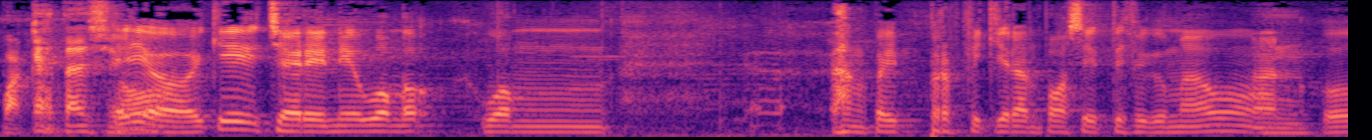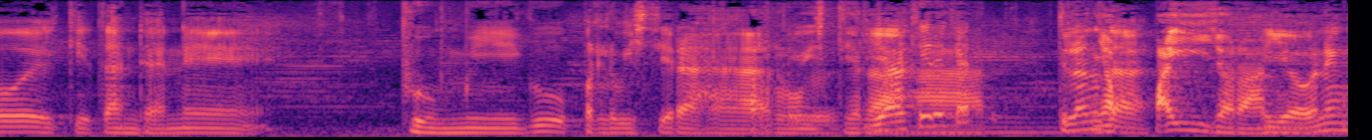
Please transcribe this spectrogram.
wakeh tes yo. Iya, iki jarene wong wong hang pe- berpikiran positif iku mau. An. Oh, iki tandane bumi iku perlu istirahat. Perlu istirahat. Ya akhirnya kan dilengen ta. Nyepai carane. Iya, ning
